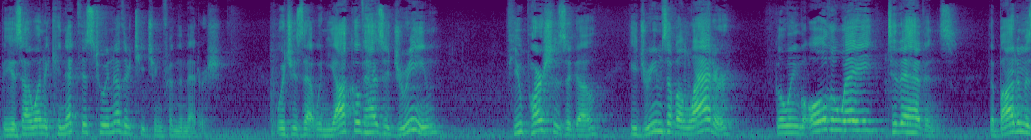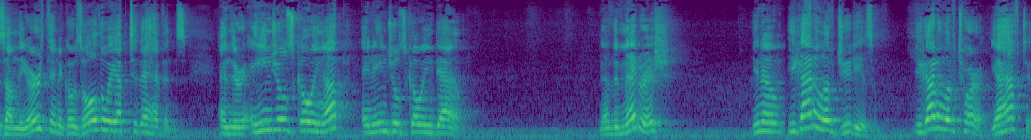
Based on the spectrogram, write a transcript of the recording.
Because I want to connect this to another teaching from the Medrash, which is that when Yaakov has a dream, a few parshas ago, he dreams of a ladder going all the way to the heavens. The bottom is on the earth and it goes all the way up to the heavens. And there are angels going up and angels going down. Now, the Medrash, you know, you got to love Judaism. You got to love Torah. You have to.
